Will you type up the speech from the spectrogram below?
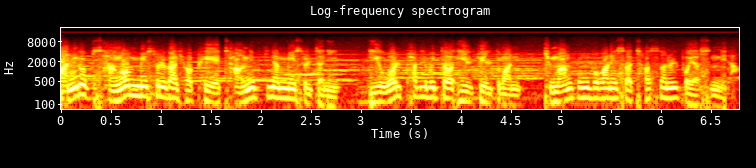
한국 상업미술가 협회의 창립기념미술전이 2월 8일부터 일주일 동안 중앙공보관에서 첫 선을 보였습니다.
